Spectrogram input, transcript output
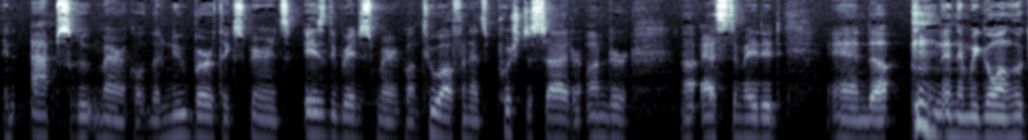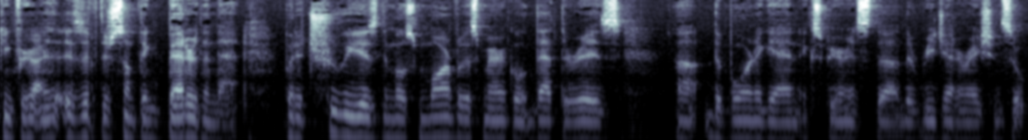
An absolute miracle. The new birth experience is the greatest miracle, and too often it's pushed aside or underestimated, and uh, and then we go on looking for as if there's something better than that. But it truly is the most marvelous miracle that there is. Uh, the born again experience, the the regeneration. So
